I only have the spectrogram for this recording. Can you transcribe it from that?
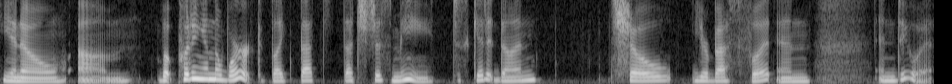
you know, um, but putting in the work. Like that's that's just me. Just get it done. Show your best foot and and do it.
